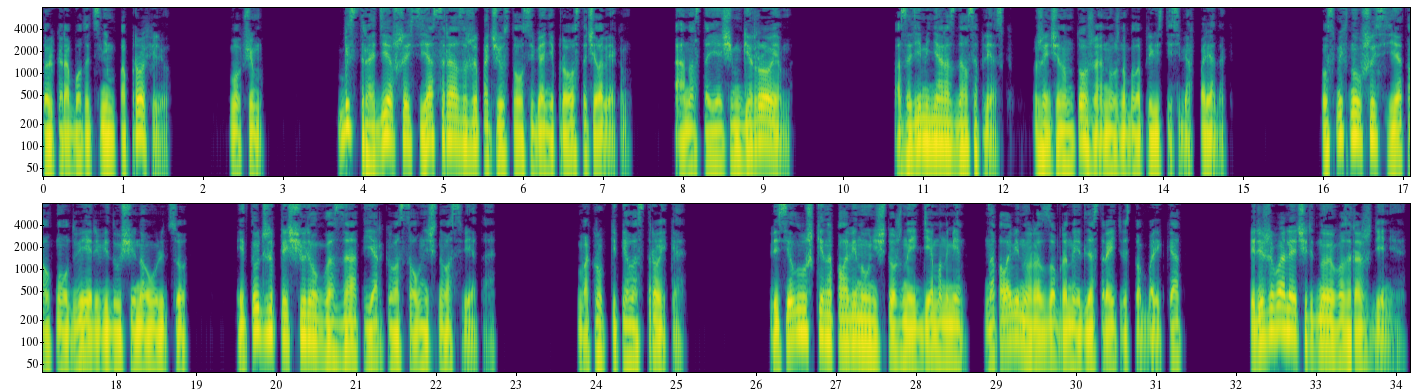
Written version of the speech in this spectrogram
только работать с ним по профилю. В общем, быстро одевшись, я сразу же почувствовал себя не просто человеком, а настоящим героем. Позади меня раздался плеск. Женщинам тоже нужно было привести себя в порядок. Усмехнувшись, я толкнул дверь, ведущую на улицу, и тут же прищурил глаза от яркого солнечного света. Вокруг кипела стройка. Веселушки, наполовину уничтоженные демонами, наполовину разобранные для строительства баррикад, переживали очередное возрождение.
